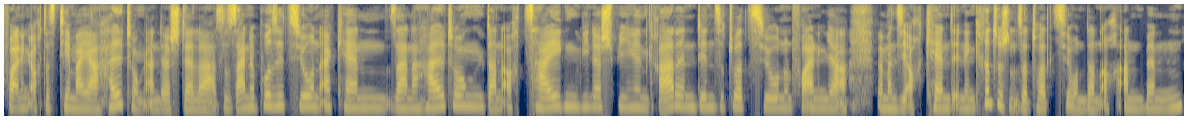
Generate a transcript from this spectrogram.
vor allen Dingen auch das Thema ja Haltung an der Stelle, also seine Position erkennen, seine Haltung dann auch zeigen, widerspiegeln, gerade in den Situationen und vor allen Dingen ja, wenn man sie auch kennt, in den kritischen Situationen dann auch anwenden.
